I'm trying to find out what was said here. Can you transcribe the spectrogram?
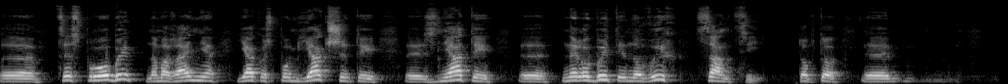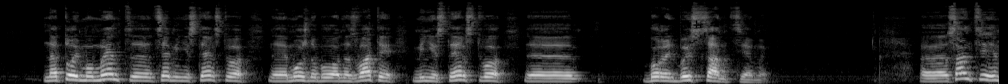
Е, це спроби, намагання якось пом'якшити, е, зняти, е, не робити нових санкцій. Тобто е, на той момент е, це міністерство е, можна було назвати Міністерство е, боротьби з санкціями. Е, Санкції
